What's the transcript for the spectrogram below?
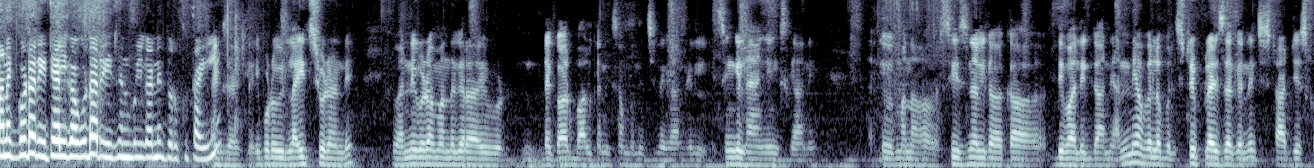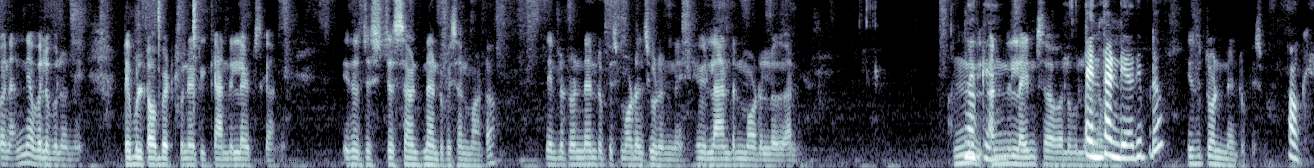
మనకు కూడా రీటైల్గా కూడా రీజనబుల్గానే దొరుకుతాయి. ఎగ్జాక్ట్లీ ఇప్పుడు లైట్స్ చూడండి ఇవన్నీ కూడా మన దగ్గర డెకార్ బాల్కనీకి సంబంధించినవి కానీ సింగిల్ హ్యాంగింగ్స్ కానీ మన సీజనల్గా దివాళీకి కానీ అన్ని అవైలబుల్ స్ట్రిప్ లైట్స్ దగ్గర నుంచి స్టార్ట్ చేసుకొని అన్ని అవైలబుల్ ఉన్నాయి. టేబుల్ టాప్ పెట్టుకునేవి క్యాండిల్ లైట్స్ కానీ. ఇది just just seventy nine rupees అనమాట దీంట్లో ట్వంటీ నైన్ రూపీస్ మోడల్స్ కూడా ఉన్నాయి. ఇవి ల్యాండన్ మోడల్లో కానీ. అన్ని అన్ని లైన్స్ అవైలబుల్ ఎంత అండి అది ఇప్పుడు? ఇది twenty nine rupees okay.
